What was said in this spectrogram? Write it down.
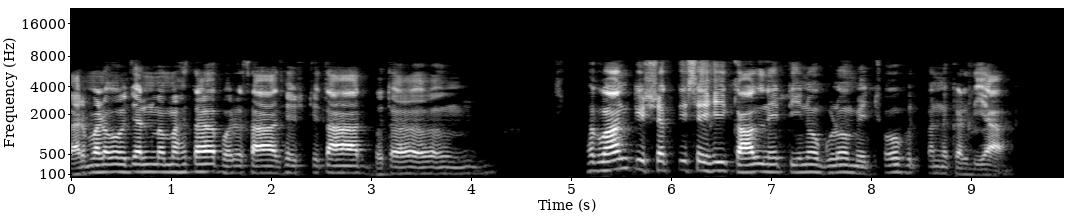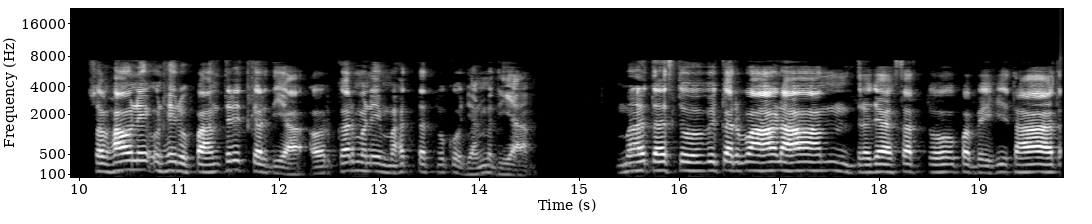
कर्मणो जन्म महत पुरुषाधिष्ठिताद्भुत। भगवान की शक्ति से ही काल ने तीनों गुणों में क्षोभ उत्पन्न कर दिया। स्वभाव ने उन्हें रूपांतरित कर दिया और कर्म ने महत्त्व को जन्म दिया। महतस्तु विकर्वाणाम द्रज सत्वोपहितात्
